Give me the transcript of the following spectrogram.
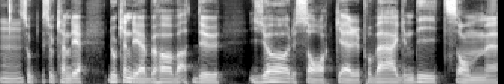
Mm. så, så kan det, då kan det behöva att du gör saker på vägen dit som, eh,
